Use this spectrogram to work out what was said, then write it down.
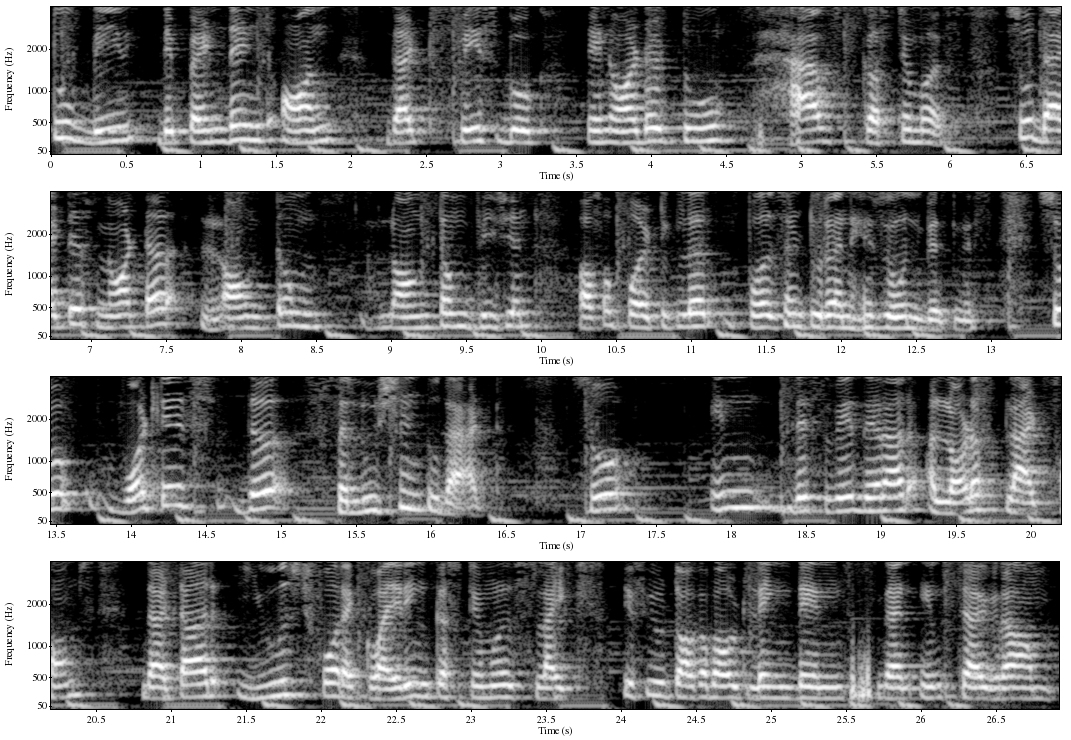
to be dependent on that facebook in order to have customers. So that is not a long term long term vision of a particular person to run his own business. So what is the solution to that? So in this way there are a lot of platforms that are used for acquiring customers. Like if you talk about linkedin then instagram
